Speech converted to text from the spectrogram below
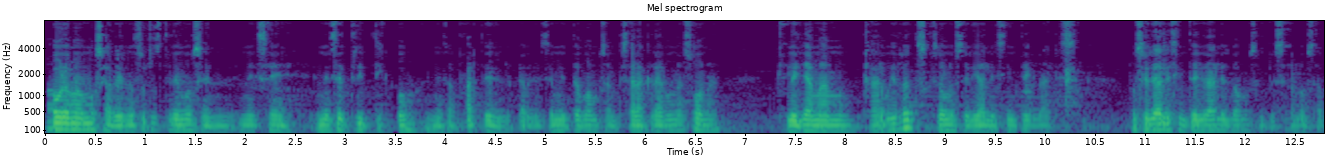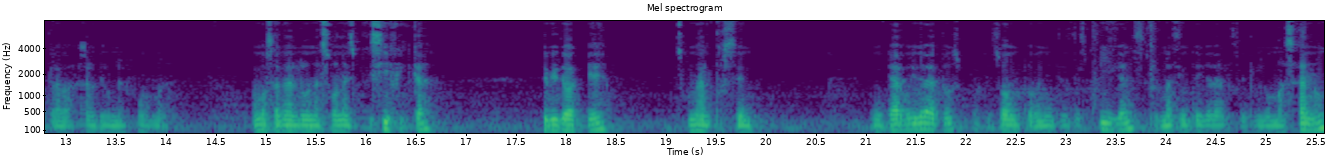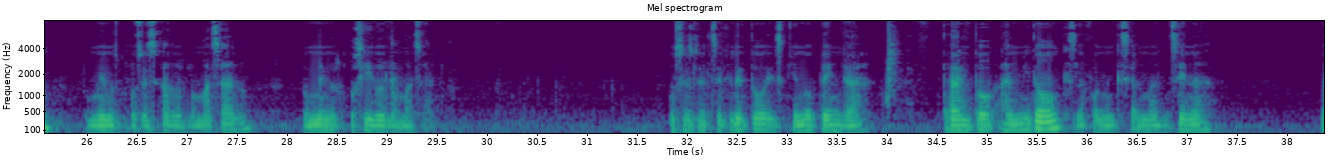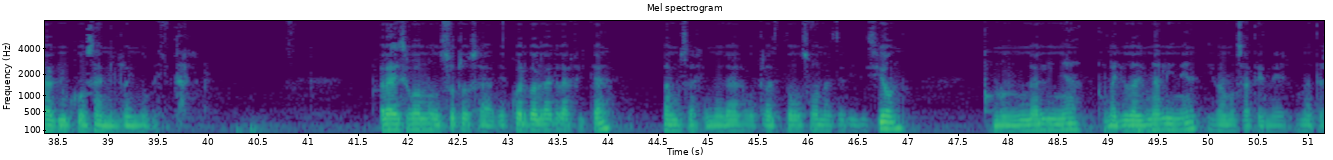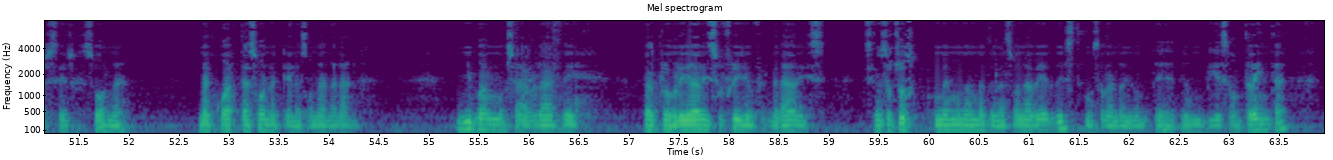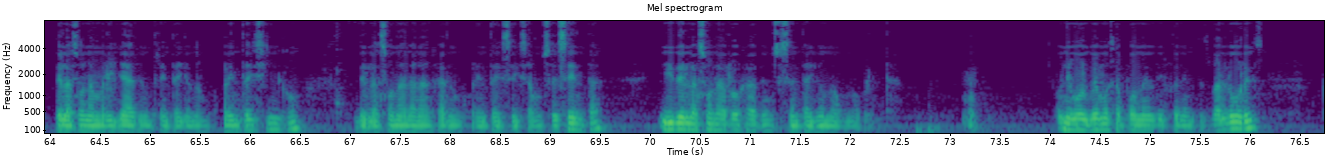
Ahora vamos a ver, nosotros tenemos en, ese, en ese tríptico, en esa parte del cargamiento, vamos a empezar a crear una zona que le llaman carbohidratos, que son los cereales integrales. Los cereales integrales vamos a empezarlos a trabajar de una forma, vamos a darle una zona específica debido a que son altos en, carbohidratos, porque son provenientes de espigas, lo más integral es lo más sano, lo menos procesado es lo más sano, lo menos cocido es lo más sano. Entonces el secreto es que no tenga tanto almidón, que es la forma en que se almacena la glucosa en el reino vegetal. Para eso vamos nosotros a, de acuerdo a la gráfica, vamos a generar otras dos zonas de división con una línea, con ayuda de una línea, y vamos a tener una tercera zona, una cuarta zona que es la zona naranja. Y vamos a hablar de la probabilidad de sufrir enfermedades. Si nosotros comemos nada más de la zona verde, estamos hablando de un, de un 10 a un 30, de la zona amarilla de un 31 a un 45, de la zona naranja de un 46 a un 60 y de la zona roja de un 61 a un 90. Y volvemos a poner diferentes valores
